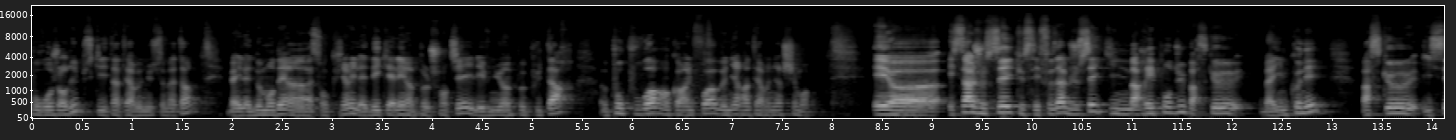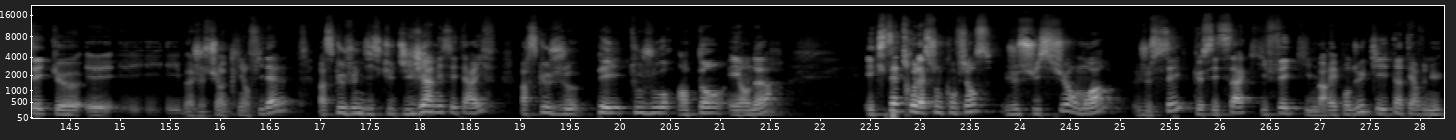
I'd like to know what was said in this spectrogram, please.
pour aujourd'hui, puisqu'il est intervenu ce matin, bah, il a demandé à, son client, il a décalé un peu le chantier, il est venu un peu plus tard euh, pour pouvoir, encore une fois, venir intervenir chez moi. Euh, et, ça, je sais que c'est faisable. Je sais qu'il m'a répondu parce que bah, il me connaît, parce qu'il sait que bah, je suis un client fidèle, parce que je ne discute jamais ses tarifs, parce que je paie toujours en temps et en heure. Et que cette relation de confiance, je suis sûr, moi, je sais que c'est ça qui fait qu'il m'a répondu, qui est intervenu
